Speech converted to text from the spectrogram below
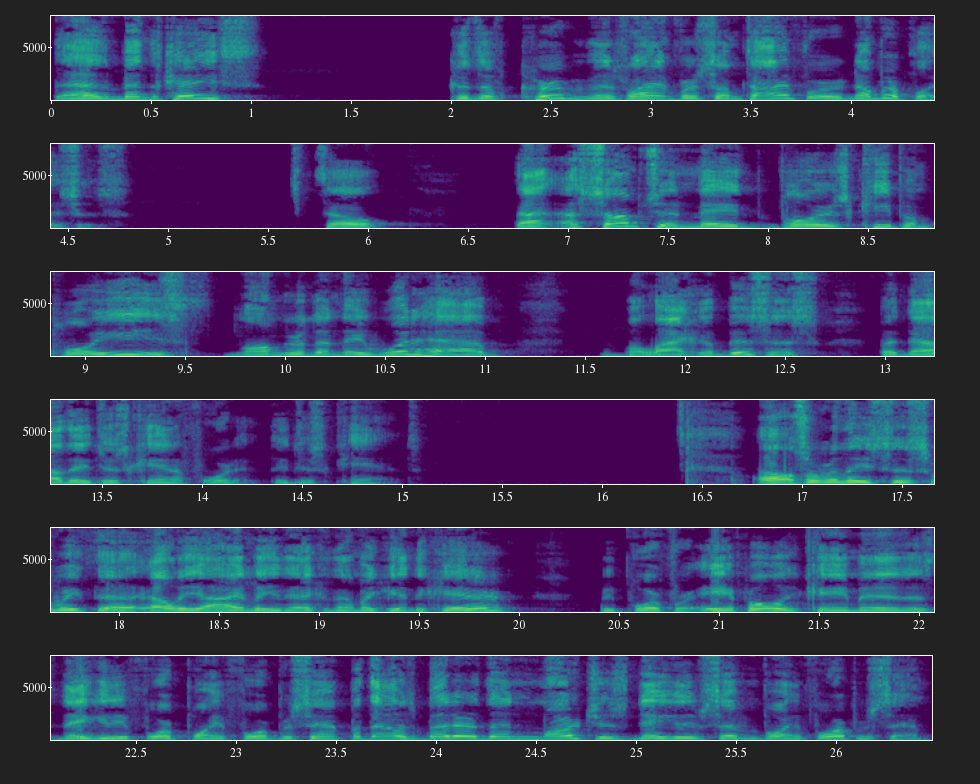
That hasn't been the case. Because the curve has been flattened for some time for a number of places. So that assumption made employers keep employees longer than they would have a lack of business, but now they just can't afford it. They just can't. I also released this week the LEI, leading economic indicator report for April. It came in as negative 4.4%, but that was better than March's negative 7.4%.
